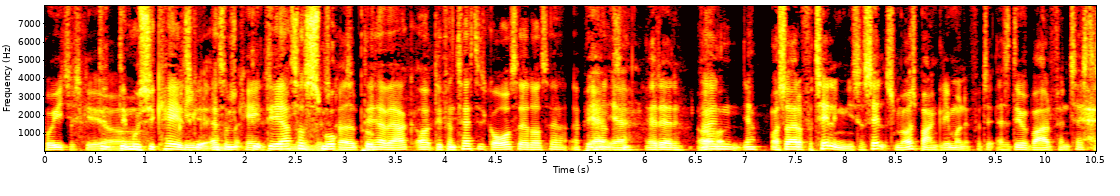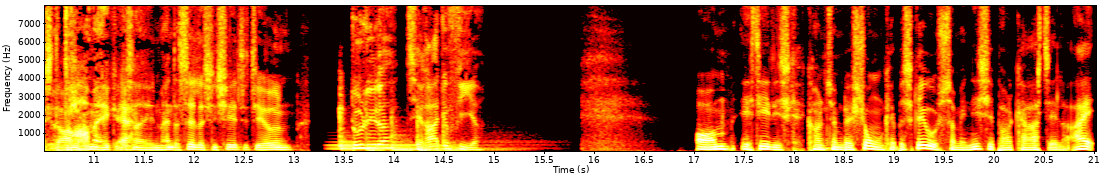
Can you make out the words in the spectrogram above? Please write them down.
poetiske Det, og... det musikalske, det altså det, musikalske, det er så det er smukt, skrevet på. det her værk, og det er fantastisk oversat også her af Per Ja, Hansen. ja, ja, det er det. Og, Og, en, ja. og så er der fortællingen i sig selv, som er også bare en glimrende fortælling. Altså, det er jo bare et fantastisk Det er jo drama, ikke? Ja. Altså en mand, der sælger sin sjæl til djævlen. Du lytter til Radio 4. Om æstetisk kontemplation kan beskrives som en niche-podcast eller ej,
